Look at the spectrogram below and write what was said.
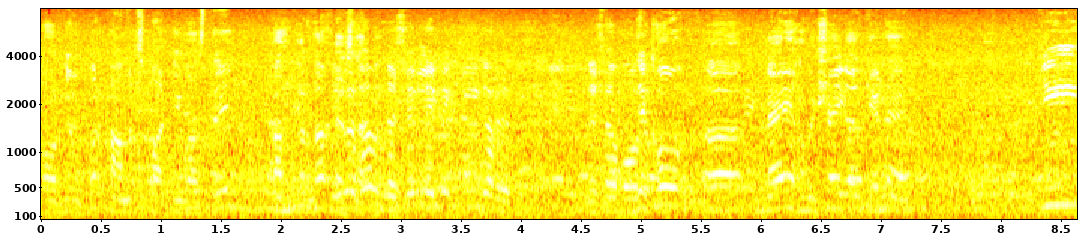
ਤੌਰ ਦੇ ਉੱਪਰ ਕਾਂਗਰਸ ਪਾਰਟੀ ਵਾਸਤੇ ਕੰਮ ਕਰਨ ਦਾ ਫੈਸਲਾ ਕੀਤਾ। ਨਸ਼ੇ ਲੈ ਕੇ ਕੀ ਕਰ ਰਹੇ ਤੁਸੀਂ? ਨਸ਼ਾ ਬਹੁਤ ਦੇਖੋ ਮੈਂ ਹਮੇਸ਼ਾ ਇਹ ਗੱਲ ਕਹਿਣਾ ਹੈ ਕਿ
